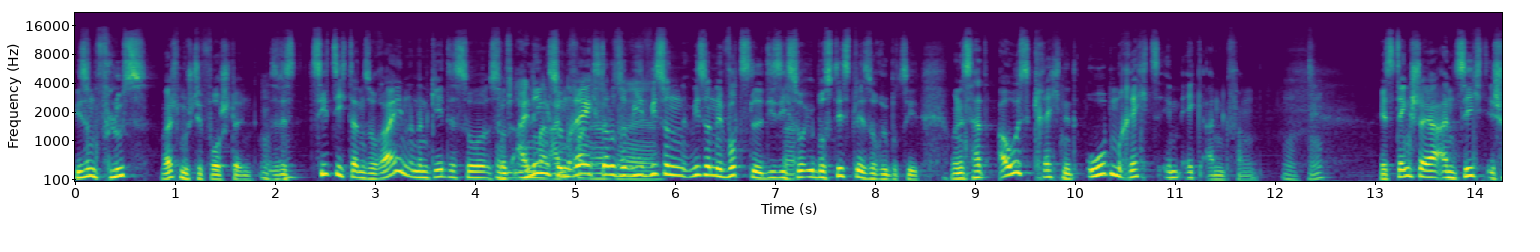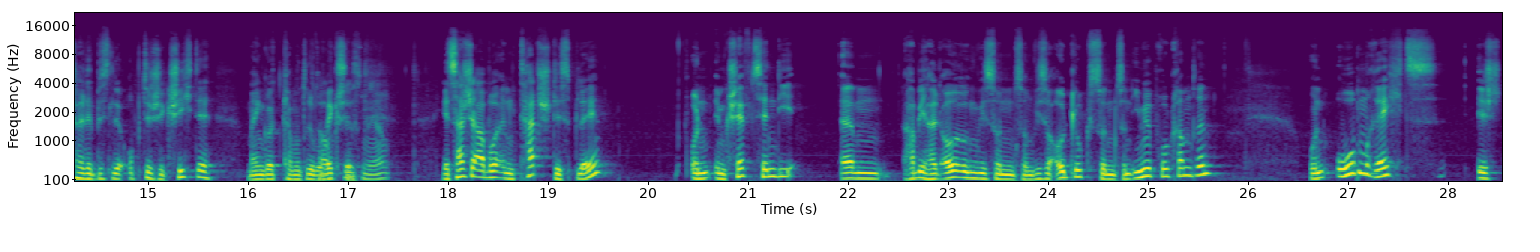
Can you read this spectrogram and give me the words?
wie so ein Fluss, weißt du, musst du dir vorstellen. Also das zieht sich dann so rein und dann geht es so, so links und rechts oder so, ja, wie, ja. wie, so ein, wie so eine Wurzel, die sich so übers Display so rüberzieht. Und es hat ausgerechnet oben rechts im Eck angefangen. Jetzt denkst du ja an sich, ist halt ein bisschen eine optische Geschichte. Mein Gott, kann man drüber wechseln. Ja. Jetzt hast du aber ein Touch-Display und im Geschäftshandy ähm, habe ich halt auch irgendwie so ein, so ein wie so Outlook, so ein, so ein E-Mail-Programm drin. Und oben rechts ist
